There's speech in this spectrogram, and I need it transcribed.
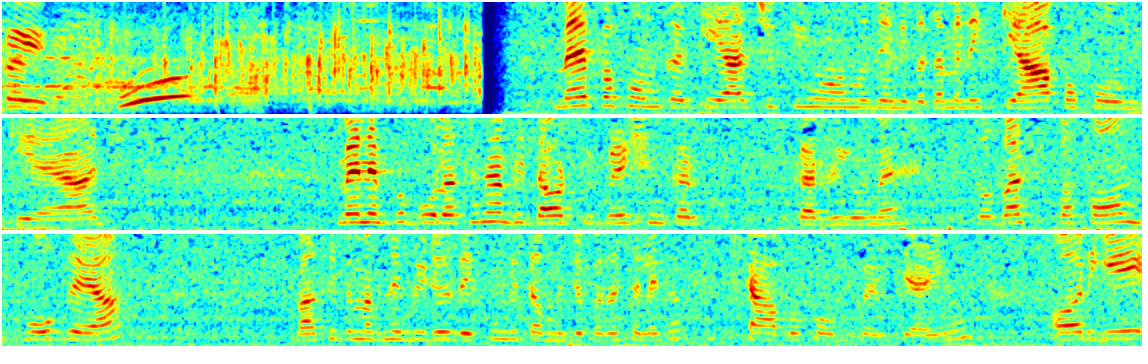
वाकई मैं परफॉर्म करके आ चुकी हूँ और मुझे नहीं पता मैंने क्या परफॉर्म किया है आज। मैंने आपको बोला था ना विदाउट प्रिपरेशन कर कर रही हूँ मैं। तो बस परफॉर्म हो गया। बाकी तो मैं अपनी वीडियो देखूँगी, तब मुझे पता चलेगा क्या परफॉर्म करके आई हूँ। और ये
